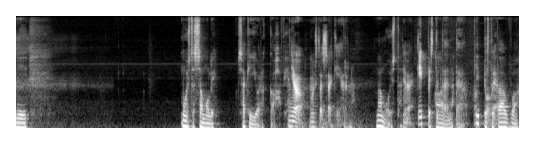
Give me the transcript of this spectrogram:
Niin. Muista Samuli, säkin juoda kahvia. Joo, muista säkin Jarno. Mä muistan. Hyvä, kippistetään Aina. tää. Kippistetään vaan.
